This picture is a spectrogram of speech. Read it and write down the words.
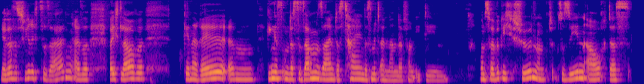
Ja, das ist schwierig zu sagen. Also, weil ich glaube, generell ähm, ging es um das Zusammensein, das Teilen, das Miteinander von Ideen. Und es war wirklich schön und zu sehen auch, dass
